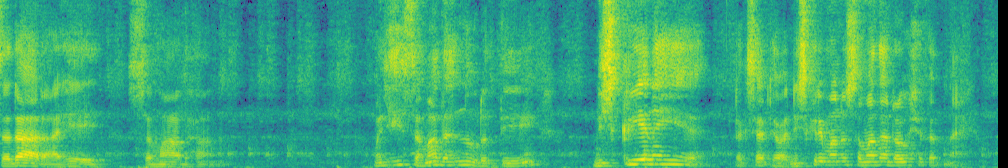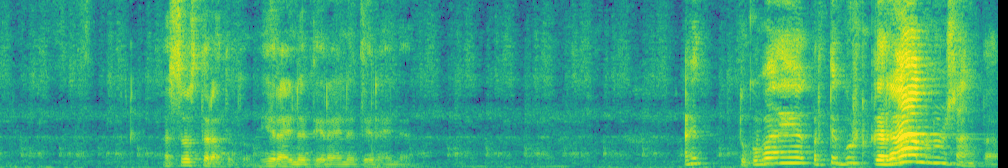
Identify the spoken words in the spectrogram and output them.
सदा राहे समाधान. म्हणजे ही समाधान वृत्ती निष्क्रिय नाही आहे लक्षात ठेवा निष्क्रिय माणूस समाधान राहू शकत नाही. अस्वस्थ राहतो तो. हे राहिलं ते राहिलं ते राहिलं. आणि तुकोबा हे प्रत्येक गोष्ट करा म्हणून सांगतात.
